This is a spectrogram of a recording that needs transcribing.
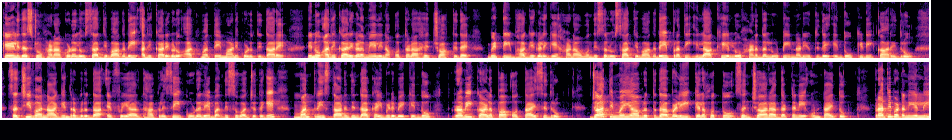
ಕೇಳಿದಷ್ಟು ಹಣ ಕೊಡಲು ಸಾಧ್ಯವಾಗದೆ ಅಧಿಕಾರಿಗಳು ಆತ್ಮಹತ್ಯೆ ಮಾಡಿಕೊಳ್ಳುತ್ತಿದ್ದಾರೆ. ಇನ್ನು ಅಧಿಕಾರಿಗಳ ಮೇಲಿನ ಒತ್ತಡ ಹೆಚ್ಚಾಗ್ತಿದೆ. ಬಿಟ್ಟಿ ಭಾಗ್ಯಗಳಿಗೆ ಹಣ ಹೊಂದಿಸಲು ಸಾಧ್ಯವಾಗದೆ ಪ್ರತಿ ಇಲಾಖೆಯಲ್ಲೂ ಹಣದ ಲೂಟಿ ನಡೆಯುತ್ತಿದೆ ಎಂದು ಕಿಡಿಕಾರಿದ್ರು. ಸಚಿವ ನಾಗೇಂದ್ರ ವಿರುದ್ಧ ಎಫ್ಐಆರ್ ದಾಖಲಿಸಿ ಕೂಡಲೇ ಬಂಧಿಸುವ ಜೊತೆಗೆ ಮಂತ್ರಿ ಸ್ಥಾನದಿಂದ ಕೈಬಿಡಬೇಕೆಂದು ರವಿ ಕಾಳಪ್ಪ ಒತ್ತಾಯಿಸಿದರು. ಜಾತಿಮ್ಮಯ್ಯ ವೃತ್ತದ ಬಳಿ ಕೆಲಹೊತ್ತು ಸಂಚಾರ ದಟ್ಟಣೆ ಉಂಟಾಯಿತು. ಪ್ರತಿಭಟನೆಯಲ್ಲಿ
